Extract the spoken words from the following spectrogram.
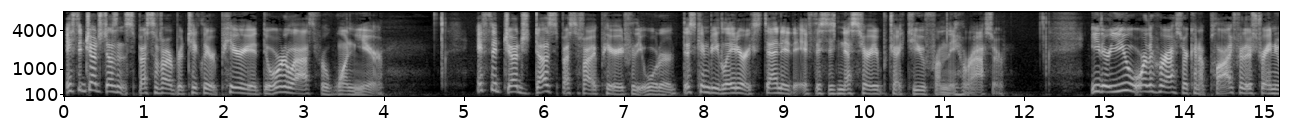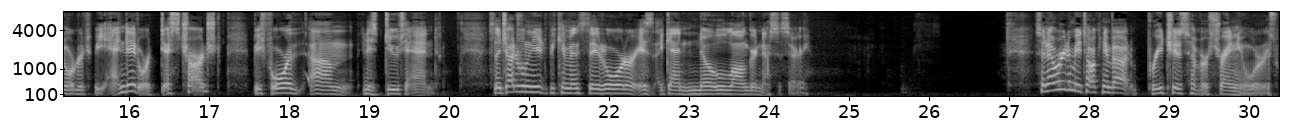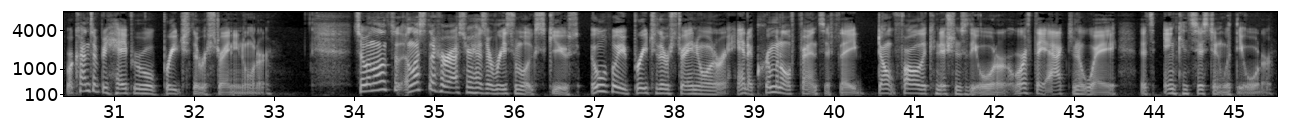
If the judge doesn't specify a particular period, the order lasts for one year. If the judge does specify a period for the order, this can be later extended if this is necessary to protect you from the harasser. Either you or the harasser can apply for the restraining order to be ended or discharged before um, it is due to end. So the judge will need to be convinced that the order is, again, no longer necessary. So now we're going to be talking about breaches of restraining orders. What kinds of behavior will breach the restraining order? So unless, unless the harasser has a reasonable excuse, it will be a breach of the restraining order and a criminal offense if they don't follow the conditions of the order or if they act in a way that's inconsistent with the order.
